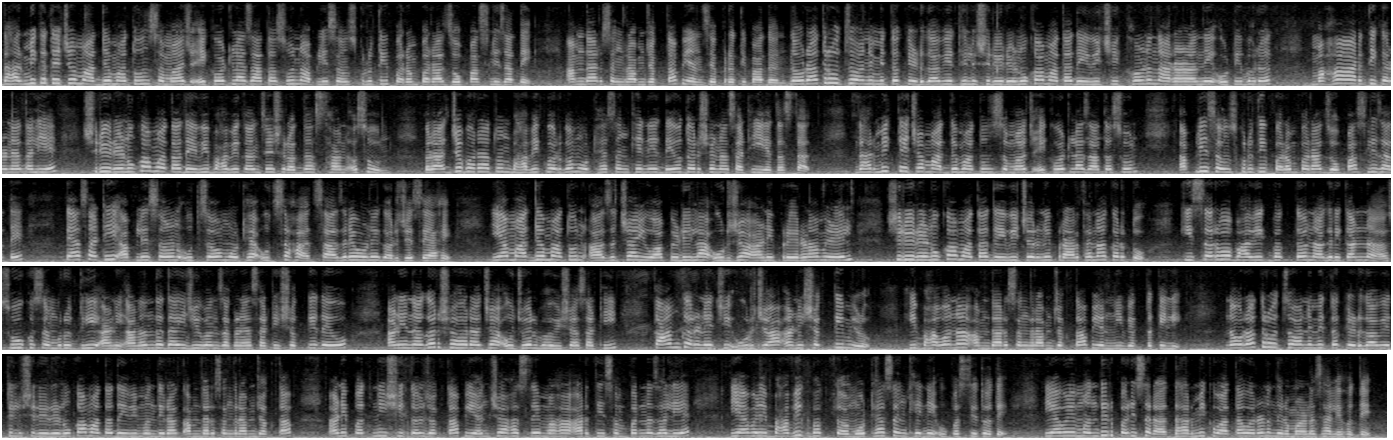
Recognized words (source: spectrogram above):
धार्मिकतेच्या माध्यमातून समाज एकवटला जात असून आपली संस्कृती परंपरा जोपासली जाते. आमदार संग्राम जगताप यांचे प्रतिपादन. नवरात्र उत्सवानिमित्त केडगाव येथील श्री रेणुका माता देवीची खण नारळाने ओटी भरत महाआरती करण्यात आली आहे. श्री रेणुका माता देवी भाविकांचे श्रद्धास्थान असून राज्यभरातून भाविक वर्ग मोठ्या संख्येने देवदर्शनासाठी येत असतात. धार्मिकतेच्या माध्यमातून समाज एकवटला जात असून आपली संस्कृती परंपरा जोपासली जाते. त्यासाठी आपले सण उत्सव मोठ्या उत्साहात साजरे होणे गरजेचे आहे. या माध्यमातून आजच्या युवा पिढीला ऊर्जा आणि प्रेरणा मिळेल. श्री रेणुका माता देवी चरणी प्रार्थना करतो की सर्व भाविक भक्त नागरिकांना सुख समृद्धी आणि आनंददायी जीवन जगण्यासाठी शक्ती देवो आणि नगर शहराच्या उज्ज्वल भविष्यासाठी काम करण्याची ऊर्जा आणि शक्ती मिळो. ही भावना आमदार संग्राम जगताप यांनी व्यक्त केली. नवरात्रोत्सवानिमित्त केडगाव येथील श्री रेणुका माता देवी मंदिरात आमदार संग्राम जगताप आणि पत्नी शीतल जगताप यांच्या हस्ते महाआरती संपन्न झाली आहे. यावेळी भाविक भक्त मोठ्या संख्येने उपस्थित होते. यावेळी मंदिर परिसरात धार्मिक वातावरण निर्माण झाले होते.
